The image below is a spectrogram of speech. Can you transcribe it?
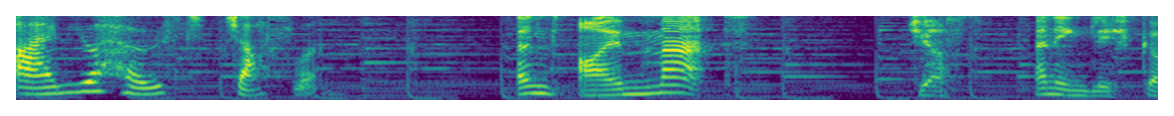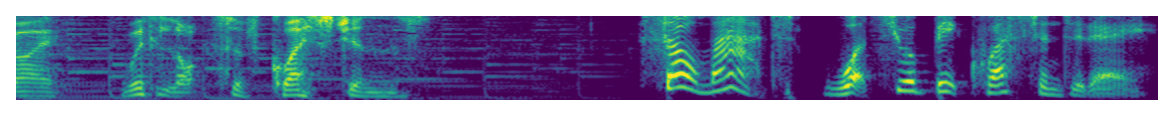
I'm your host, Jocelyn. And I'm Mat, just an English guy with lots of questions. So, Mat, what's your big question today?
